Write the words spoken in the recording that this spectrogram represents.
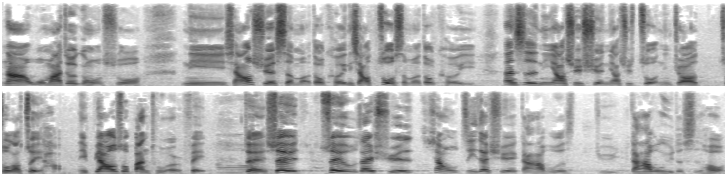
那我妈就跟我说：“你想要学什么都可以，你想要做什么都可以，但是你要去学，你要去做，你就要做到最好，你不要说半途而废。”对，所以所以我在学，像我自己在学嘎哈布的语、嘎哈布语的时候，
